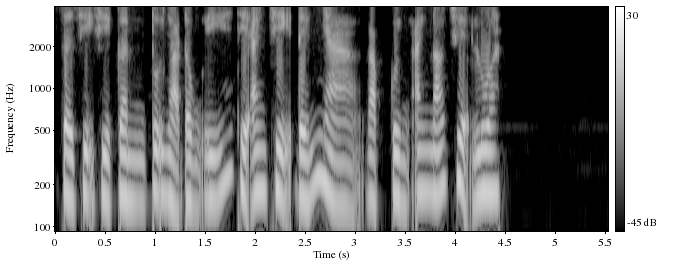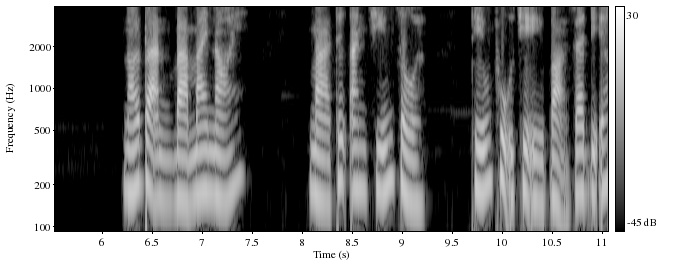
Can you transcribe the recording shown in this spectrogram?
giờ chị chỉ cần tụi nhỏ đồng ý thì anh chị đến nhà gặp Quỳnh Anh nói chuyện luôn. Nói đoạn bà Mai nói, mà thức ăn chín rồi, thím phụ chị bỏ ra đĩa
